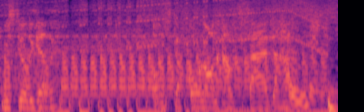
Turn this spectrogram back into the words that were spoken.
We're still together? All the stuff going on outside the house.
